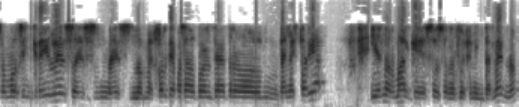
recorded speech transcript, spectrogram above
Somos increíbles. Es, es lo mejor que ha pasado por el teatro en la historia y es normal que eso se refleje en internet, ¿no?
